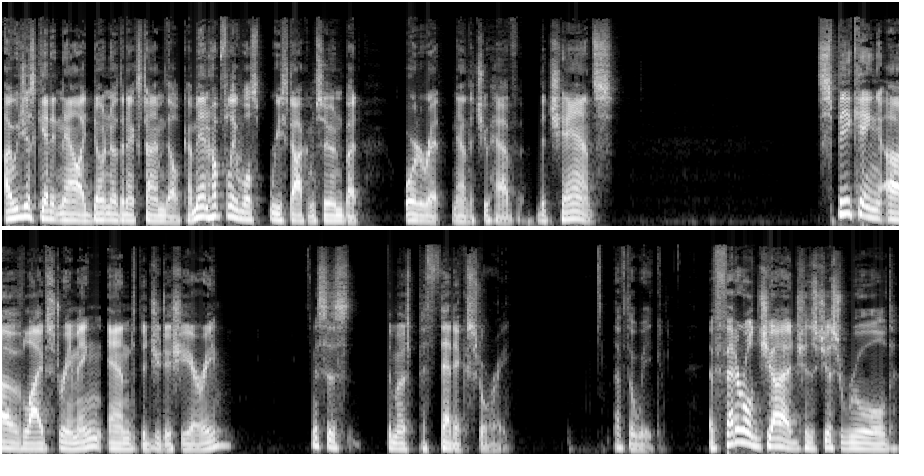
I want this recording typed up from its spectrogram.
I would just get it now. I don't know the next time they'll come in. Hopefully, we'll restock them soon, but order it now that you have the chance. Speaking of live streaming and the judiciary, this is the most pathetic story of the week. A federal judge has just ruled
